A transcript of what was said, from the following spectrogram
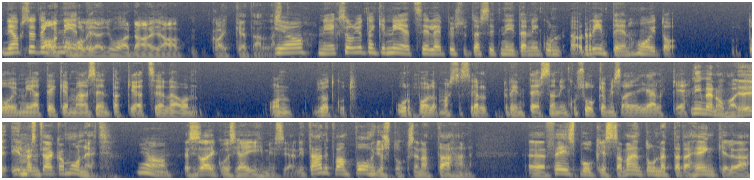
Niin onko jotenkin niin, alkoholia että- juodaan ja kaikkea tällaista. Joo, niin eikö se ole jotenkin niin, että siellä ei pystytä sit niitä niin kuin rinteen hoitotoimia tekemään sen takia, että siellä on, on jotkut urpoilemassa siellä rinteessä niin kuin sulkemisajan jälkeen. Nimenomaan, ja ilmeisesti mm. aika monet. Joo. ja siis aikuisia ihmisiä. Niin tämä nyt vaan pohjustuksena tähän. Facebookissa, mä en tunne tätä henkilöä,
